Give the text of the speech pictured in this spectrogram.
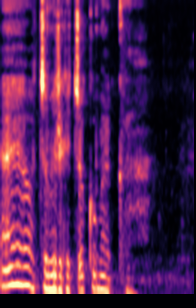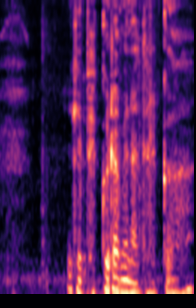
아유, 어쩜 이렇게 조그말까? 이게 100g이나 될까?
